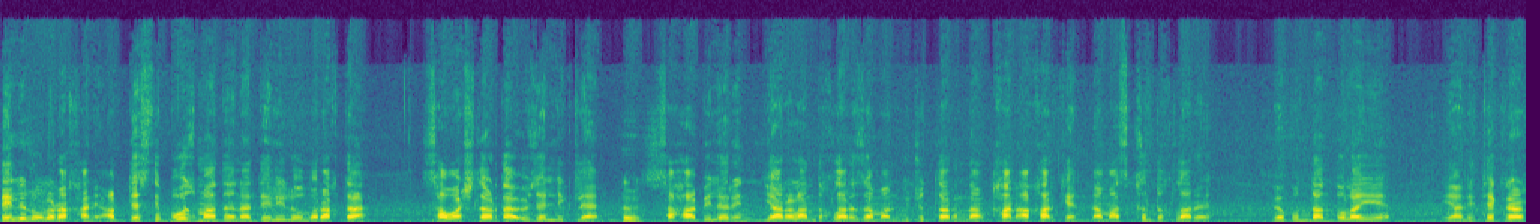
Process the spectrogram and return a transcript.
delil olarak hani abdesti bozmadığına delil olarak da savaşlarda özellikle Evet. sahabilerin yaralandıkları zaman vücutlarından kan akarken namaz kıldıkları ve bundan dolayı yani tekrar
